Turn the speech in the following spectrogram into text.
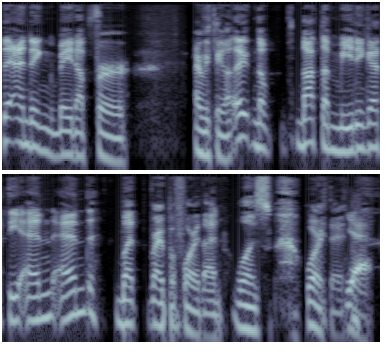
The ending made up for everything else. Eh, no not the meeting at the end end but right before then was worth it. Yeah.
